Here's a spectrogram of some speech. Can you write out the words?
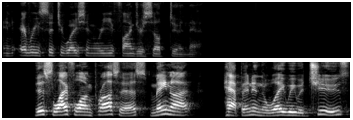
in every situation where you find yourself doing that. This lifelong process may not happen in the way we would choose,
